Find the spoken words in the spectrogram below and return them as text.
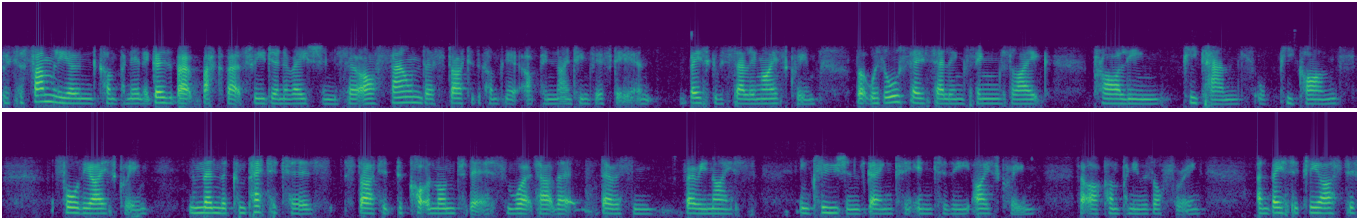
It's a family-owned company, and it goes about back about three generations. So our founder started the company up in 1950, and basically was selling ice cream, but was also selling things like praline pecans or pecans for the ice cream. And then the competitors started to cotton on to this and worked out that there were some very nice inclusions going to, into the ice cream that our company was offering, and basically asked if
